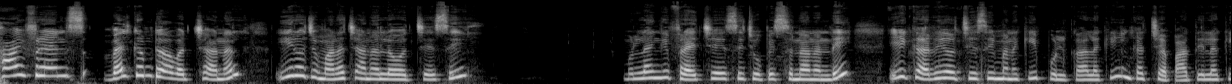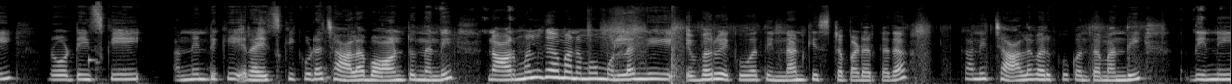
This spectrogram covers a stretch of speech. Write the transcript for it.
Hi friends welcome to our channel. ఈరోజు మన ఛానల్లో వచ్చేసి ముల్లంగి ఫ్రై చేసి చూపిస్తున్నానండి. ఈ కర్రీ వచ్చేసి మనకి పుల్కాలకి ఇంకా చపాతీలకి రోటీస్కి అన్నింటికి రైస్కి కూడా చాలా బాగుంటుందండి. నార్మల్గా మనము ముల్లంగి ఎవరు ఎక్కువ తినడానికి ఇష్టపడరు కదా. కానీ చాలా వరకు కొంతమంది దీన్ని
